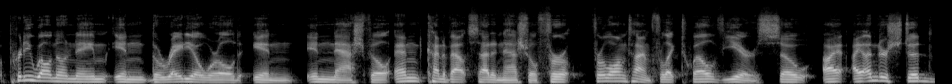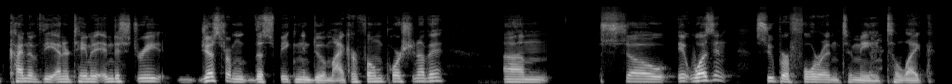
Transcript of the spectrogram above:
a pretty well known name in the radio world in in Nashville and kind of outside of Nashville for for a long time, for like 12 years. So I, I understood kind of the entertainment industry just from the speaking into a microphone portion of it. Um, so it wasn't super foreign to me to like,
